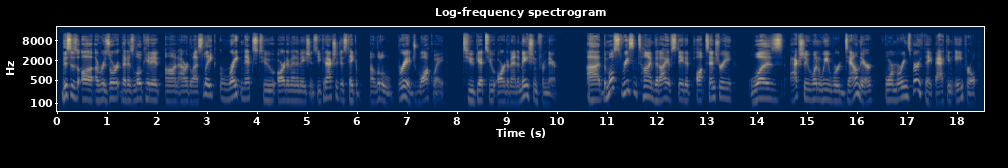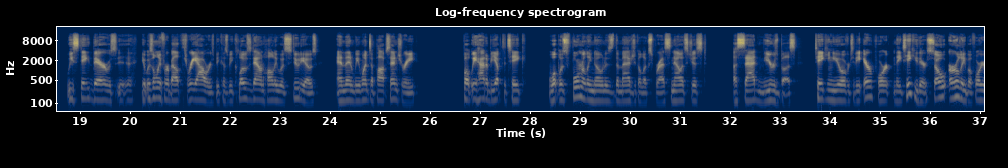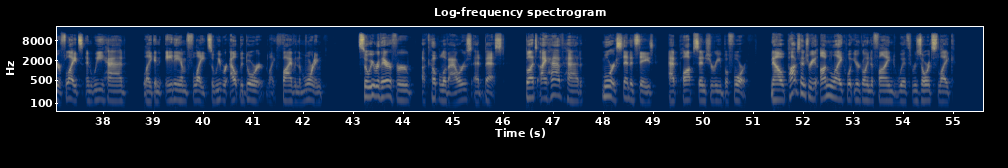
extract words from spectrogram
this is a, a, resort that is located on Hourglass Lake, right next to Art of Animation. So you can actually just take a, a little bridge walkway to get to Art of Animation from there. Uh, the most recent time that I have stayed at Pop Century was actually when we were down there for Maureen's birthday back in April. We stayed there. It was, it was only for about three hours because we closed down Hollywood Studios and then we went to Pop Century but we had to be up to take what was formerly known as the Magical Express. Now it's just a sad Mears bus taking you over to the airport, and they take you there so early before your flights. And we had like an 8 a.m. flight, so we were out the door like 5 in the morning. So we were there for a couple of hours at best. But I have had more extended stays at Pop Century before. Now, Pop Century, unlike what you're going to find with resorts like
